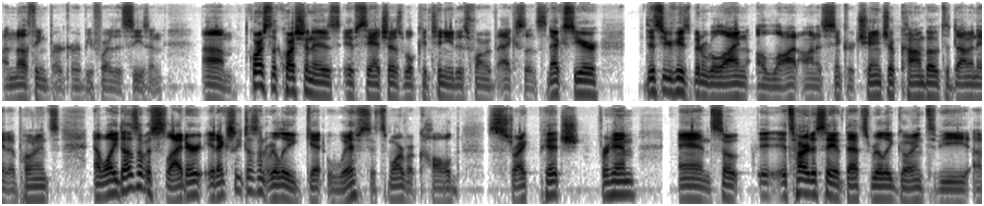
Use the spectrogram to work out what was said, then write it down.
a nothing burger before this season. Um, of course, the question is if Sanchez will continue this form of excellence next year. This year, he's been relying a lot on a sinker changeup combo to dominate opponents. And while he does have a slider, it actually doesn't really get whiffs. It's more of a called strike pitch for him. And so it's hard to say if that's really going to be a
